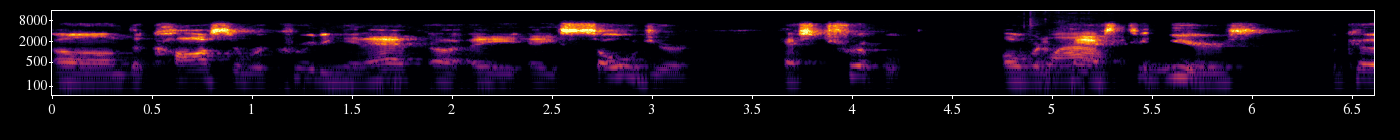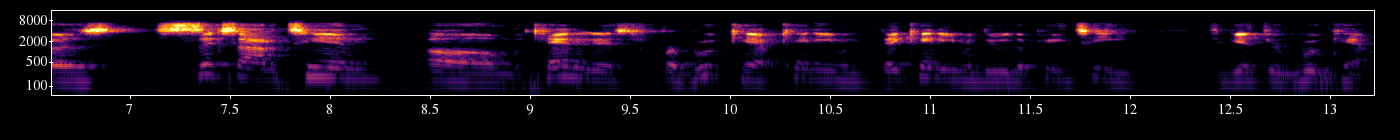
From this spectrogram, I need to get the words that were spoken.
um, the cost of recruiting an uh, a a soldier has tripled over the Wow. past ten years because six out of ten um, candidates for boot camp can't even they can't even do the PT to get through boot camp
